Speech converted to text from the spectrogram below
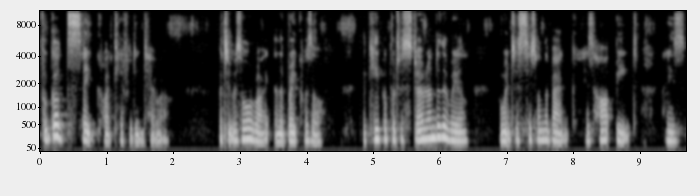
For God's sake, cried Clifford in terror. But it was all right, and the brake was off. The keeper put a stone under the wheel and went to sit on the bank. His heart beat, and his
